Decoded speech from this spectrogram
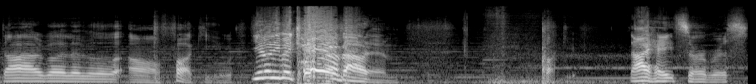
blah, blah, blah, oh fuck you! You don't even care about him. Fuck you. I hate Cerberus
